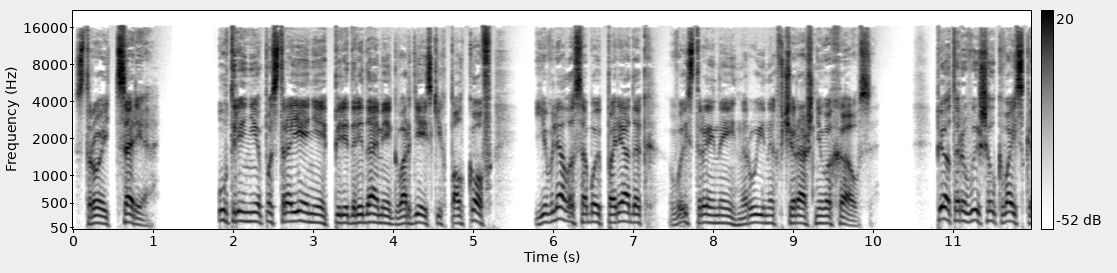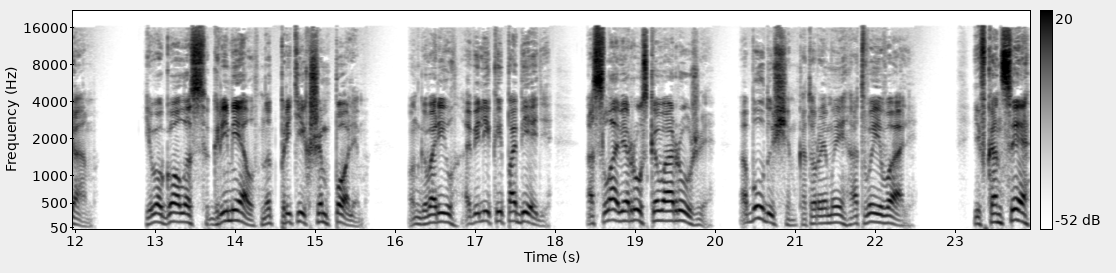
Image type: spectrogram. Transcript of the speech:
строить царя. Утреннее построение перед рядами гвардейских полков являло собой порядок, выстроенный на руинах вчерашнего хаоса. Петр вышел к войскам. Его голос гремел над притихшим полем. Он говорил о великой победе, о славе русского оружия, о будущем, которое мы отвоевали. И в конце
